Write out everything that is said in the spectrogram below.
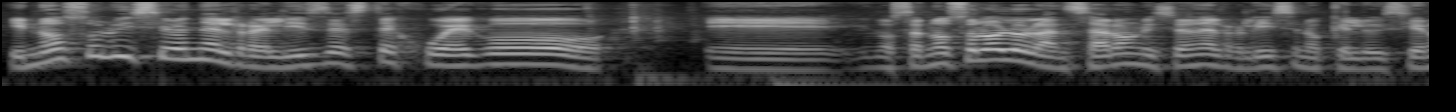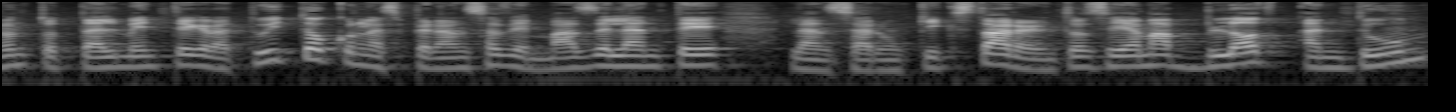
Y no solo hicieron el release de este juego eh, o sea, no solo lo lanzaron, hicieron el release, sino que lo hicieron totalmente gratuito con la esperanza de más adelante lanzar un Kickstarter. Entonces se llama Blood and Doom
